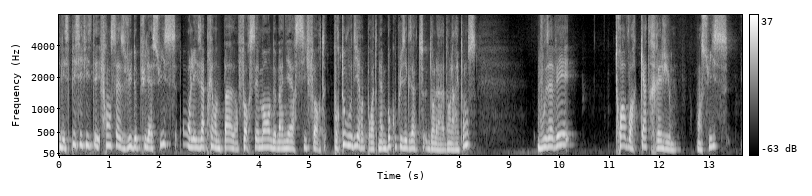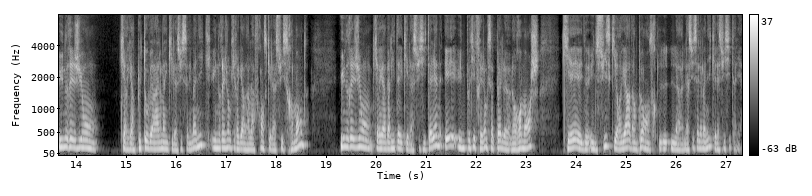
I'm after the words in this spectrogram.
Les spécificités françaises vues depuis la Suisse, on les appréhende pas forcément de manière si forte. Pour tout vous dire, pour être même beaucoup plus exact dans la, dans la réponse, vous avez trois voire quatre régions en Suisse, une région qui regarde plutôt vers l'Allemagne, qui est la Suisse alémanique, une région qui regarde vers la France, qui est la Suisse romande, une région qui regarde vers l'Italie, qui est la Suisse italienne, et une petite région qui s'appelle le Romanche, qui est une, Suisse qui regarde un peu entre la, Suisse alémanique et la Suisse italienne.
